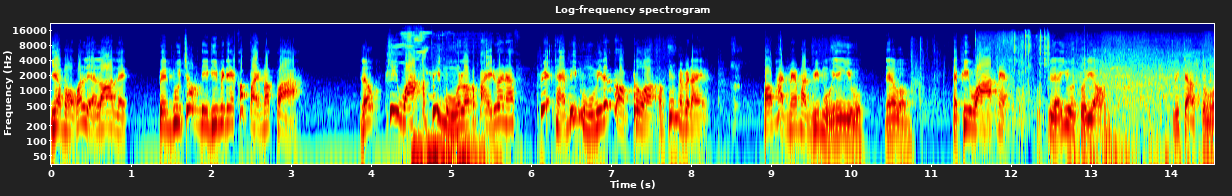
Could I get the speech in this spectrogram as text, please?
อย่าบอกว่าเหลือรอดเลย เป็นผู้โชคดีที่ไม่ได้เข้าไปมากกว่า แล้วพี่วะกับพี่หมูเราก็ไปด้วยนะพี่แถมพี่หมูมีทั้งสองตัวโอเคไม่เป็นไรพ่อพันแม่พันพี่หมูยังอยู่นะครับผม แต่พี่วากเนี่ย เหลืออยู่ตัวเดียวหรือจะเอาตัว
